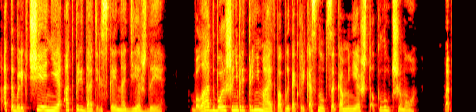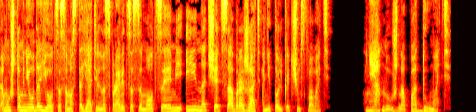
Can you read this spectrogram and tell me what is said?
от облегчения, от предательской надежды. Булат больше не предпринимает попыток прикоснуться ко мне, что к лучшему потому что мне удается самостоятельно справиться с эмоциями и начать соображать, а не только чувствовать. Мне нужно подумать.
